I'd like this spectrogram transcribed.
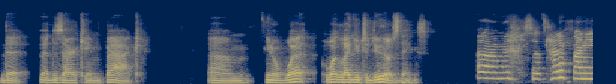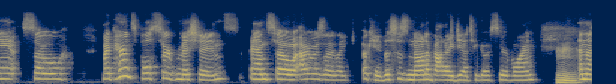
that that desire came back. Um, you know what what led you to do those things? Um, so it's kind of funny. So my parents both served missions. And so I was like, okay, this is not a bad idea to go serve one. Mm-hmm. And then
